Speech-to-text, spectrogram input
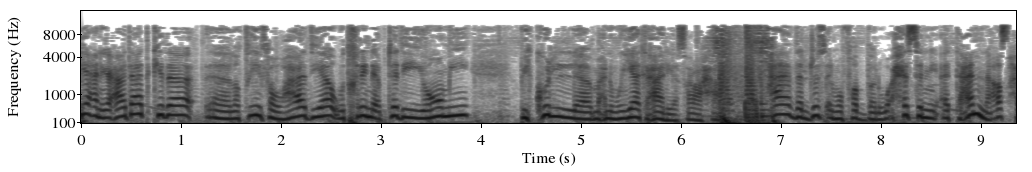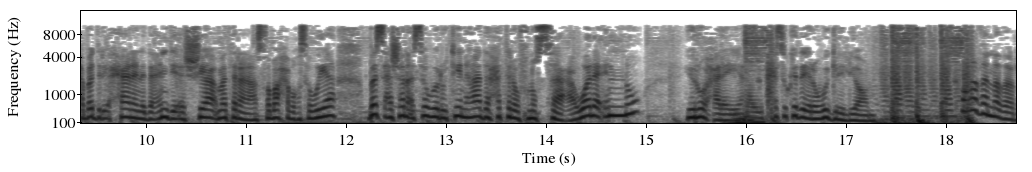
يعني عادات كذا آه لطيفة وهادية وتخليني أبتدي يومي بكل معنويات عالية صراحة. هذا الجزء المفضل وأحس إني أتعنى أصحى بدري أحيانا إذا عندي أشياء مثلا على الصباح أبغى أسويها بس عشان أسوي الروتين هذا حتى لو في نص ساعة. ولا إنه يروح علي. احسه كذا يروق لي اليوم. بغض النظر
